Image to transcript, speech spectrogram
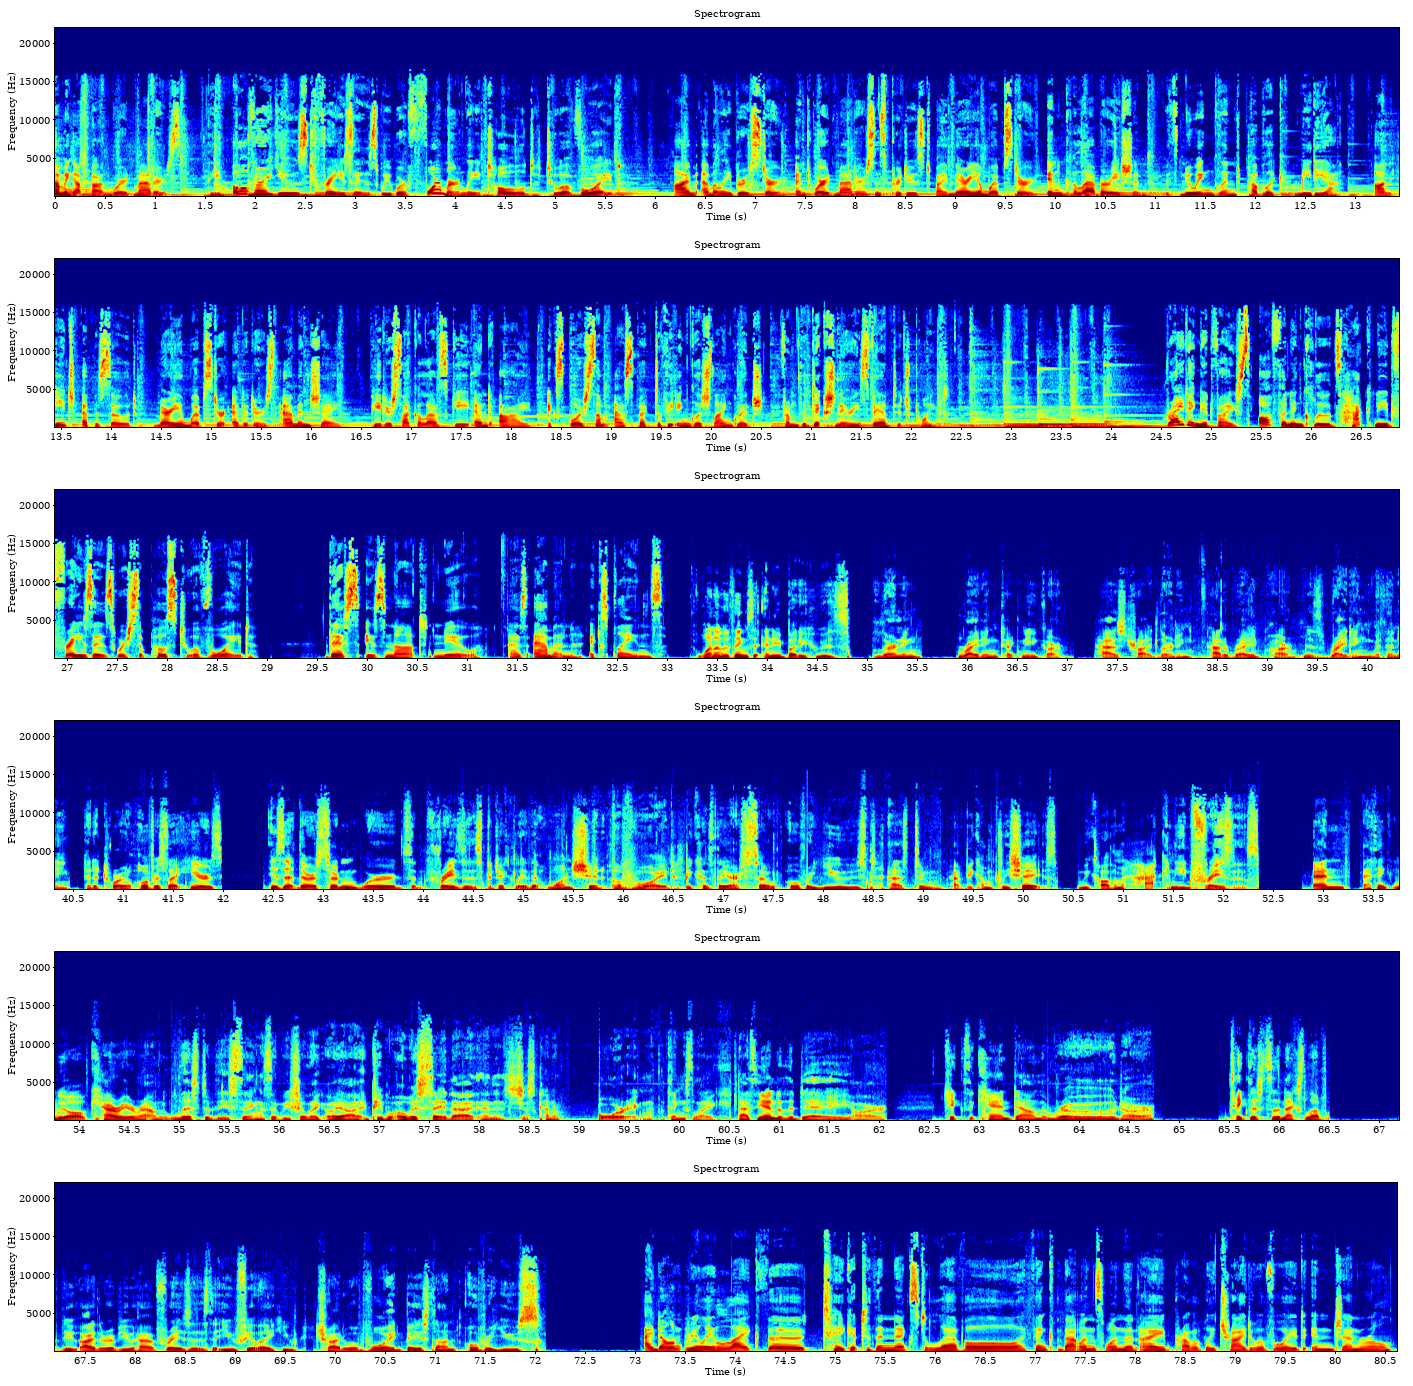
Coming up on Word Matters, the overused phrases we were formerly told to avoid. I'm Emily Brewster, and Word Matters is produced by Merriam Webster in collaboration with New England Public Media. On each episode, Merriam Webster editors Ammon Shea, Peter Sokolowski, and I explore some aspect of the English language from the dictionary's vantage point. Writing advice often includes hackneyed phrases we're supposed to avoid. This is not new, as Ammon explains. One of the things that anybody who is learning writing technique or has tried learning how to write or is writing with any editorial oversight hears is that there are certain words and phrases, particularly, that one should avoid because they are so overused as to have become cliches. We call them hackneyed phrases. And I think we all carry around a list of these things that we feel like, oh, yeah, people always say that, and it's just kind of boring. Things like at the end of the day, or kick the can down the road, or take this to the next level. Do either of you have phrases that you feel like you try to avoid based on overuse? I don't really like the take it to the next level. I think that one's one that I probably try to avoid in general.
